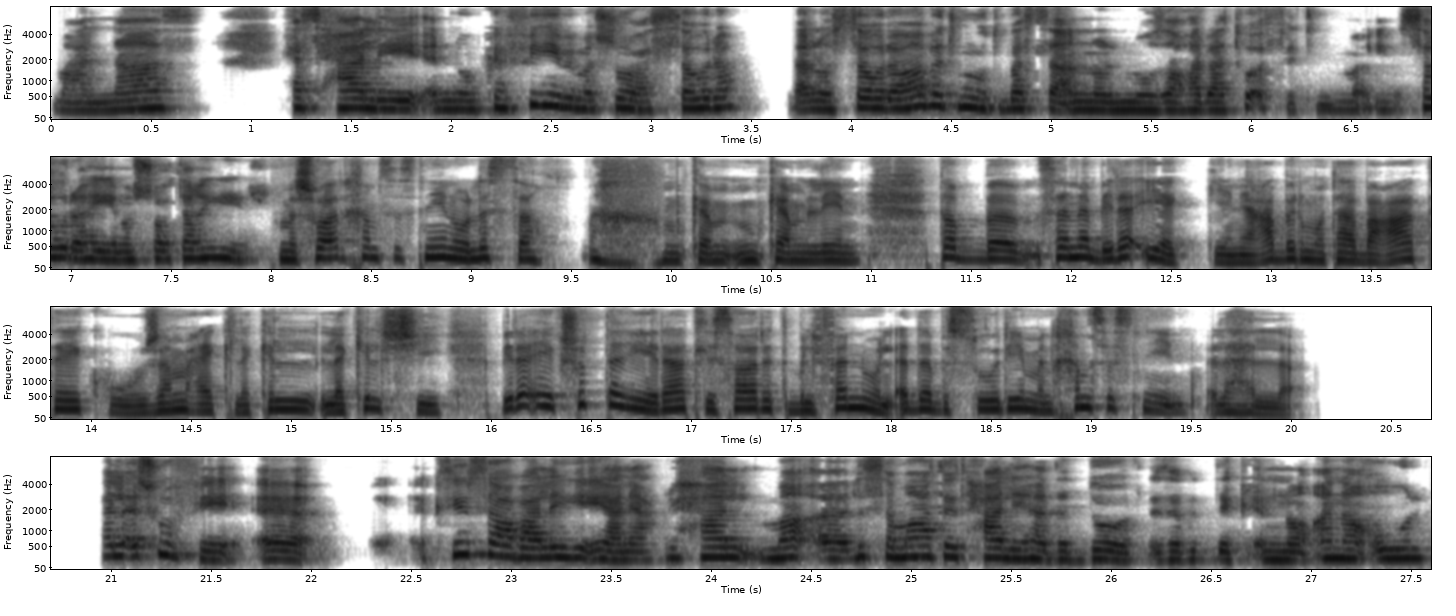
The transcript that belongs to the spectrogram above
مع الناس حس حالي إنه مكفيه بمشروع الثورة. لأنه الثورة ما بتموت بس لأنه المظاهرات وقفت. الثورة هي مشروع تغيير. مشوار خمس سنين ولسه مكملين. طب سنة برأيك يعني عبر متابعاتك وجمعك لكل لكل شيء برأيك شو التغييرات اللي صارت بالفن والأدب السوري من خمس سنين لهلأ؟ هلأ شوفي آه، كثير صعب علي. يعني على كل حال ما لسه ما أعطيت حالي هذا الدور إذا بدك إنه أنا أقول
